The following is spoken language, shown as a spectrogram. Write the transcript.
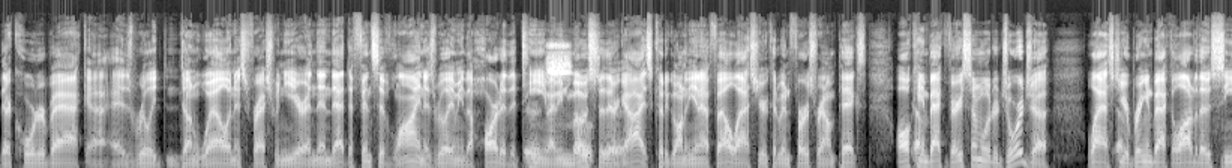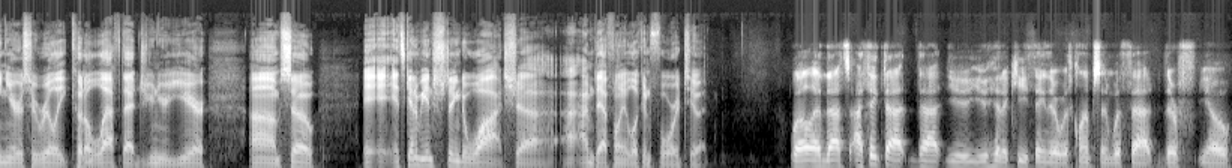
their quarterback uh, has really done well in his freshman year, and then that defensive line is really, I mean, the heart of the team. It's I mean, so most good. of their guys could have gone to the NFL last year, could have been first round picks. All yep. came back very similar to Georgia last yep. year, bringing back a lot of those seniors who really could have mm-hmm. left that junior year. Um, so it, it's going to be interesting to watch. Uh, I'm definitely looking forward to it. Well, and that's I think that that you you hit a key thing there with Clemson with that they're you know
